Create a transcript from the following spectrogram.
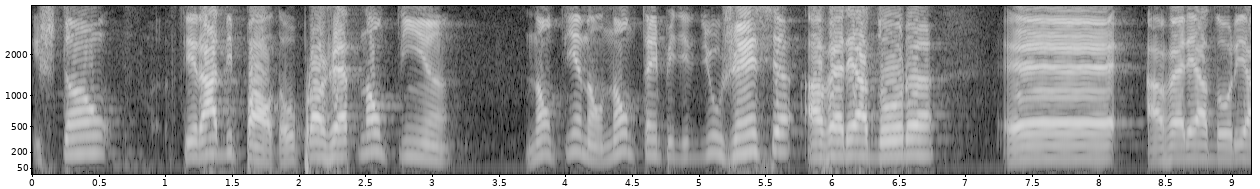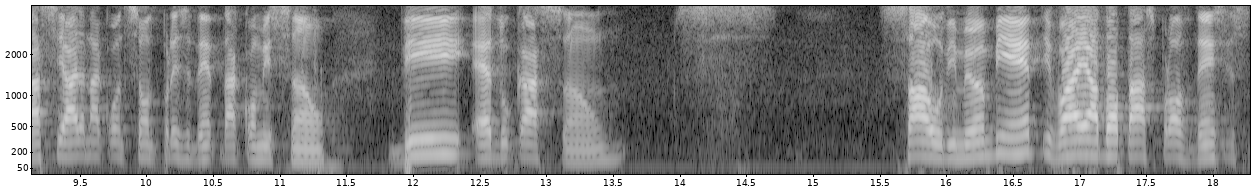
estão tirados de pauta. O projeto não tinha, não tinha não, não tem pedido de urgência. A vereadora, é, a vereadora Iaciara, na condição de presidente da Comissão de Educação Saúde e Meio Ambiente vai adotar as providências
